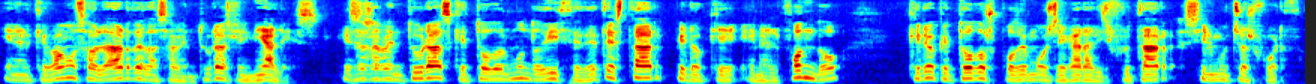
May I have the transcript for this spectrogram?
en el que vamos a hablar de las aventuras lineales, esas aventuras que todo el mundo dice detestar, pero que en el fondo creo que todos podemos llegar a disfrutar sin mucho esfuerzo.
